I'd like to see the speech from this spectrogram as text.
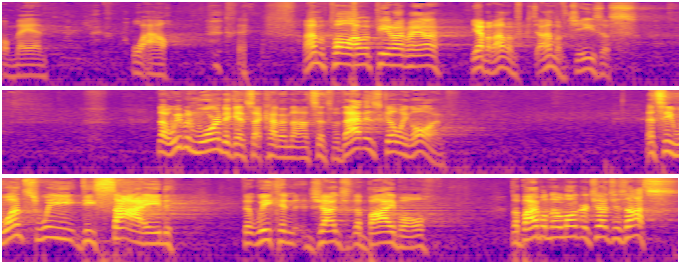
Oh, man. Wow. I'm of Paul, I'm of Peter, I'm uh, yeah, but I'm of, I'm of Jesus. Now, we've been warned against that kind of nonsense, but that is going on. And see, once we decide that we can judge the Bible, the Bible no longer judges us.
